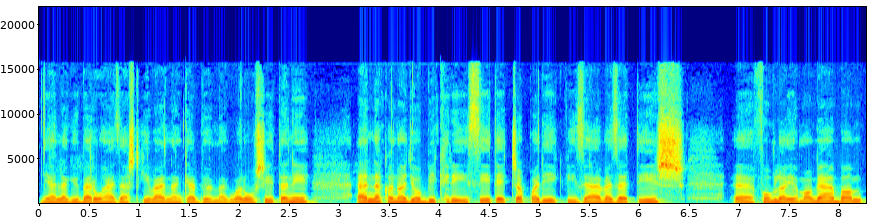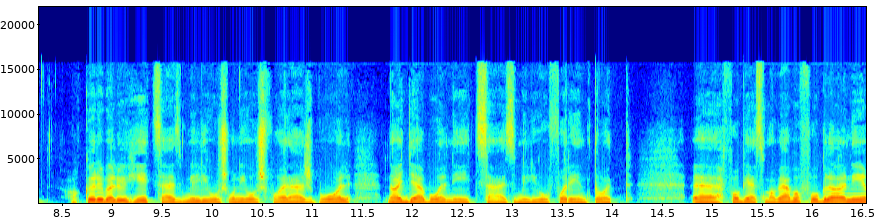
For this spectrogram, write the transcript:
jellegű beruházást kívánnánk ebből megvalósítani. Ennek a nagyobbik részét egy csapadékvíz elvezetés foglalja magában, a körülbelül 700 milliós uniós forrásból nagyjából 400 millió forintot fog ezt magába foglalni,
